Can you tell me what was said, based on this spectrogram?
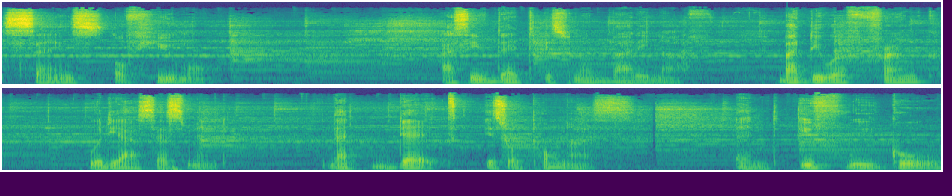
sense of humor as if that is not bad enough. But they were frank with their assessment that death is upon us. And if we go,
